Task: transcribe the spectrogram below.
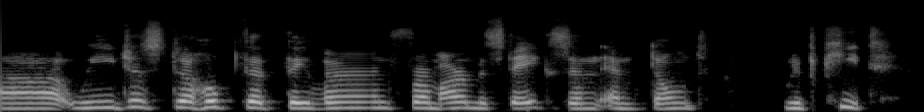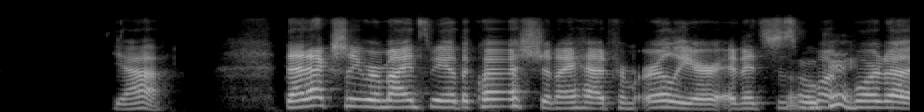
uh, we just uh, hope that they learn from our mistakes and and don't repeat Yeah. That actually reminds me of the question I had from earlier, and it's just Okay. more to.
